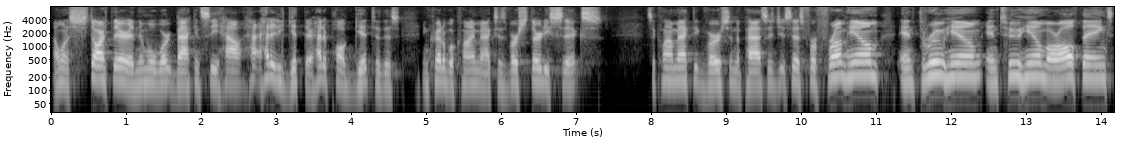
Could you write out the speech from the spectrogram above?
I want to start there and then we'll work back and see how, how, how did he get there? How did Paul get to this incredible climax? Is verse 36. It's a climactic verse in the passage. It says, For from him and through him and to him are all things.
